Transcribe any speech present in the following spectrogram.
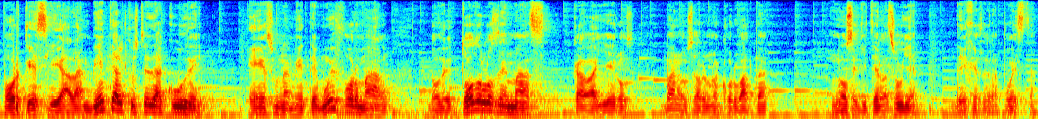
Porque si al ambiente al que usted acude es un ambiente muy formal, donde todos los demás caballeros van a usar una corbata, no se quite la suya, déjese la puesta.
